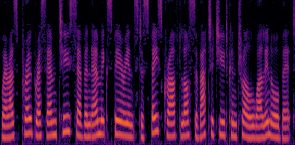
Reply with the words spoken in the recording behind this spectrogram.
whereas Progress M27M experienced a spacecraft loss of attitude control while in orbit.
